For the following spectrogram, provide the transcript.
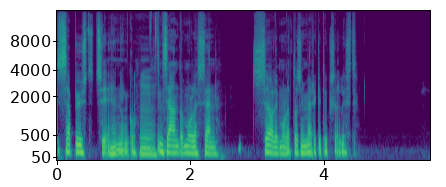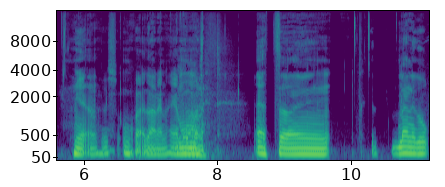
sä pystyt siihen niin kuin, Mm. se antoi mulle sen, se oli mulle tosi merkityksellistä. Joo, siis upea tarina. Ja mun mielestä, että mä niinku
